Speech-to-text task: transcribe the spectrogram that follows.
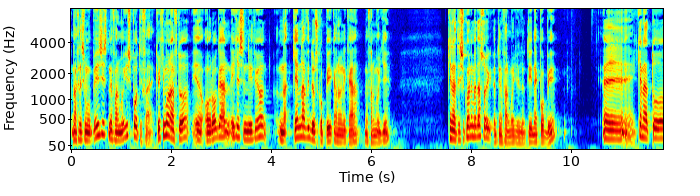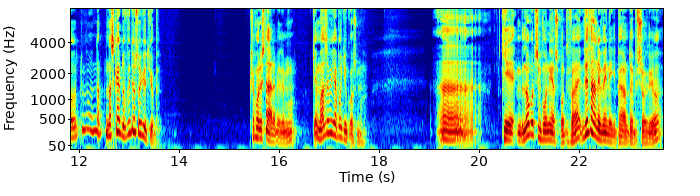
να χρησιμοποιήσεις την εφαρμογή Spotify. Και όχι μόνο αυτό, ε, ο Ρόγκαν είχε συνήθειο και να βιντεοσκοπεί κανονικά την εφαρμογή και να τη σηκώνει μετά στο, την εφαρμογή, την εκπομπή ε, και να, το, να, να σκάει το βίντεο στο YouTube. Ξεχωριστά ρε παιδί μου. Και μάζευε για από εκεί κόσμο. Ε, και λόγω της συμφωνίας Spotify δεν θα ανεβαίνει εκεί πέρα το επεισόδιο.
